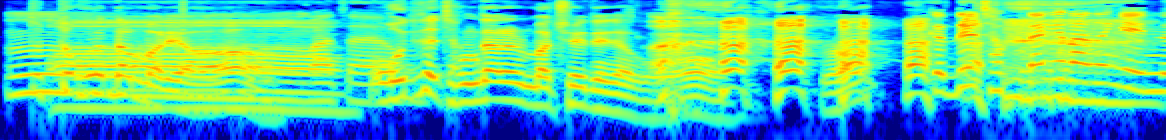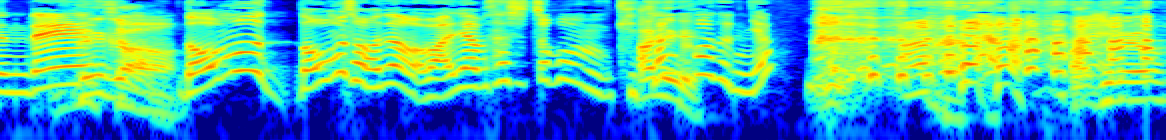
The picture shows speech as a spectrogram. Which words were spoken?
또, 또 그런단 말이야. 음, 맞아요. 어디다 장단을 맞춰야 되냐고. 어? 그러니까 늘 적당이라는 게 있는데 그러니까. 너무 너무 전화 많이 하면 사실 조금 귀찮거든요. 아 그래요?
